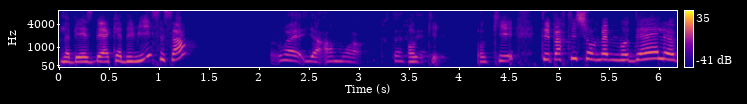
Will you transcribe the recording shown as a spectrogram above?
la BSB Academy, c'est ça? Ouais, il y a un mois, tout à fait. Ok. Ok. Tu es parti sur le même modèle,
